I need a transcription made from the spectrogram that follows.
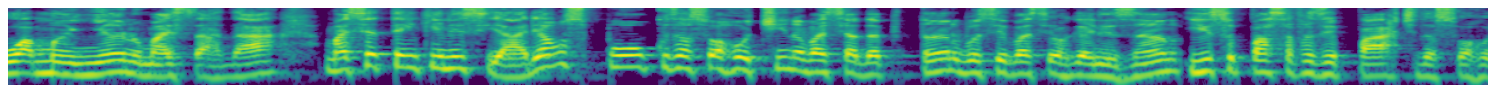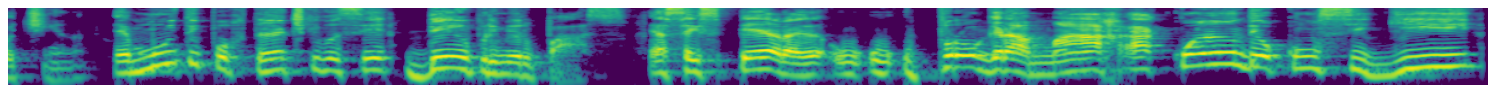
ou amanhã no mais tardar, mas você tem que iniciar. E aos poucos a sua rotina vai se adaptando, você vai se organizando e isso passa a fazer parte da sua rotina. É muito importante que você dê o primeiro passo. Essa espera, o, o programar, a quando eu conseguir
